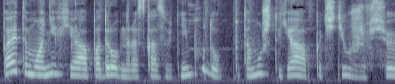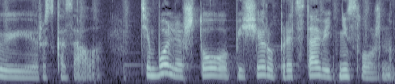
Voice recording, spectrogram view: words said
Поэтому о них я подробно рассказывать не буду, потому что я почти уже все и рассказала. Тем более, что пещеру представить несложно.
